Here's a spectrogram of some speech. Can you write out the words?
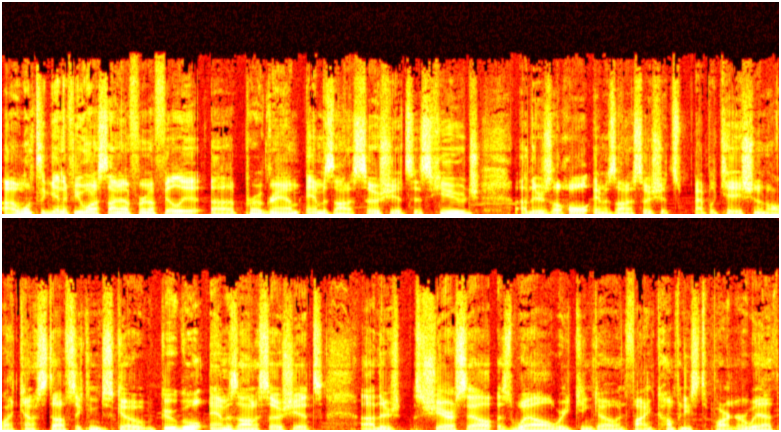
Uh, once again, if you want to sign up for an affiliate uh, program, Amazon Associates is huge. Uh, there's a whole Amazon Associates application and all that kind of stuff. So you can just go Google Amazon Associates. Uh, there's ShareASale as well, where you can go and find companies to partner with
